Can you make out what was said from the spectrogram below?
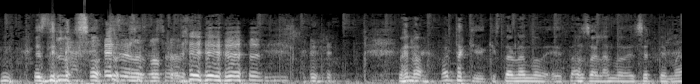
es de los Es otros. de los otros. Bueno, ahorita que, que está hablando de, estamos hablando de ese tema.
